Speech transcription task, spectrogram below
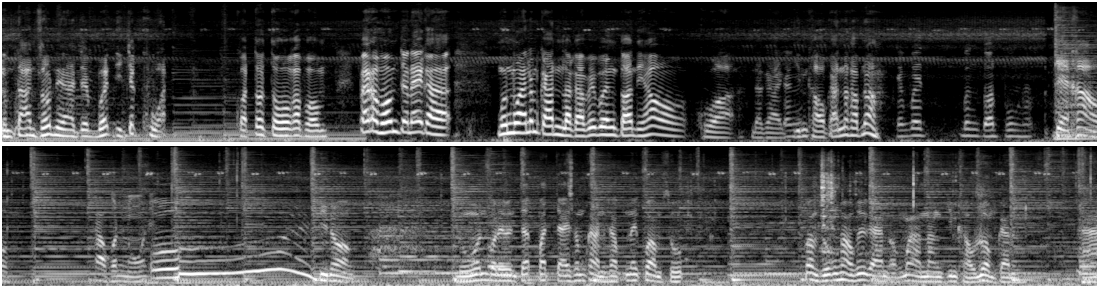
น้ำตาลสดเนี่ยอาจจะเบิดอีกจักขวด ขวดโตๆครับผม ไปครับผมจังได้กับมวนๆน้ำกันแล้วก็ไปเบิ่งตอนที่เฮาขัวแล้วก็กินข้าวกันนะครับเนาะยังไปเบิ่งตอนปรุงครับ แก่ข้าว ข้าวคนหนูโอ้ยพี่น้องหนูมันบริเวณจัดปัจจัยสำคัญครับในความสุข ความสุขของเฮาคือการออกมานั่งกินข้าวร่วมกันหา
